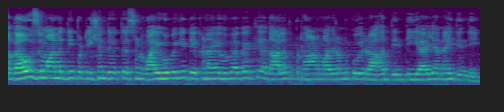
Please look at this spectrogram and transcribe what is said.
ਅਗਾਊ ਜ਼ਮਾਨਤ ਦੀ ਪਟੀਸ਼ਨ ਦੇ ਉੱਤੇ ਸੁਣਵਾਈ ਹੋਵੇਗੀ। ਦੇਖਣਾ ਇਹ ਹੋਵੇਗਾ ਕਿ ਅਦਾਲਤ ਪਠਾਨ ਮਾਜਰਾ ਨੂੰ ਕੋਈ ਰਾਹਤ ਦਿੰਦੀ ਹੈ ਜਾਂ ਨਹੀਂ ਦਿੰਦੀ।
